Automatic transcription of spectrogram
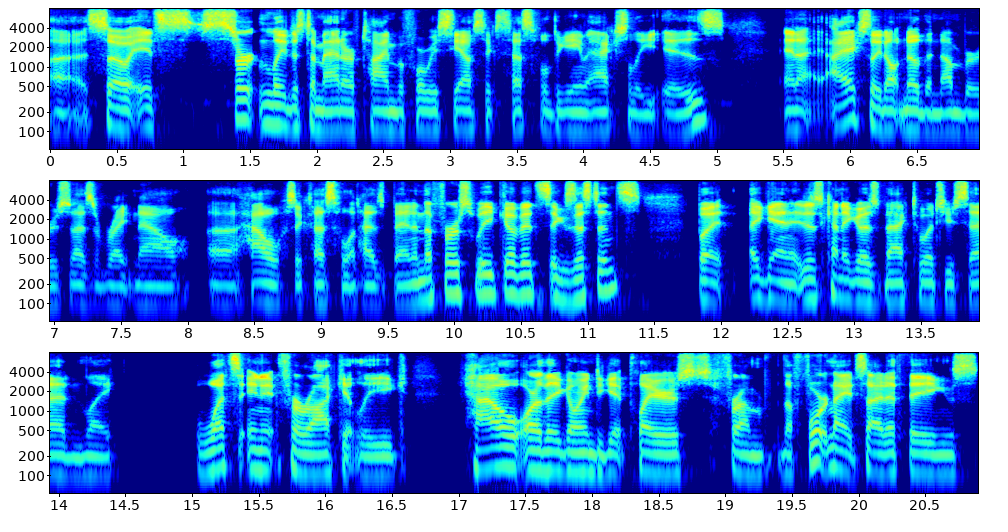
Uh, so it's certainly just a matter of time before we see how successful the game actually is. And I, I actually don't know the numbers as of right now, uh, how successful it has been in the first week of its existence. But again, it just kind of goes back to what you said like, what's in it for Rocket League? How are they going to get players from the Fortnite side of things?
